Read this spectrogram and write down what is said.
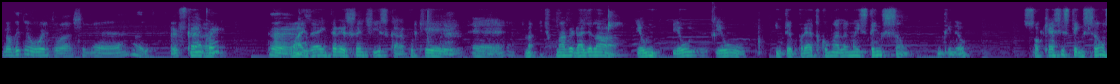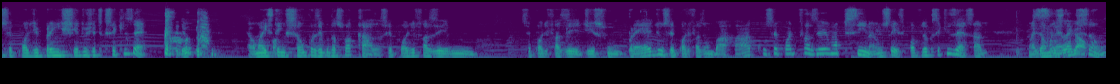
98, eu acho. É, velho. Esse Cara, tempo, hein? É. Mas é interessante isso, cara, porque é, na, tipo, na verdade ela eu, eu, eu interpreto como ela é uma extensão, entendeu? Só que essa extensão você pode preencher do jeito que você quiser, entendeu? É uma extensão, por exemplo, da sua casa. Você pode fazer um você pode fazer disso um prédio, você pode fazer um barraco, você pode fazer uma piscina, não sei, você pode fazer o que você quiser, sabe? Mas é uma é extensão,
